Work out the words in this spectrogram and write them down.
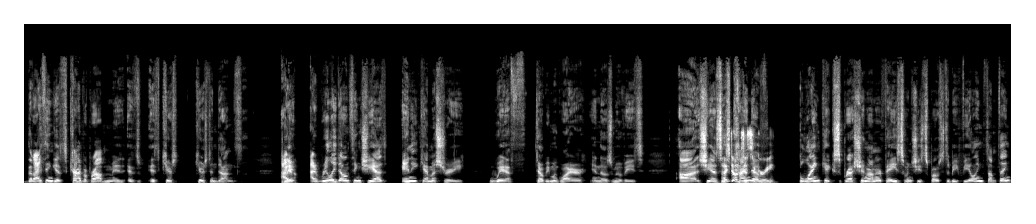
that I think is kind of a problem is is, is Kirsten, Dunst. Yeah. I I really don't think she has any chemistry with Tobey Maguire in those movies. Uh, she has this I don't kind disagree. of blank expression on her face when she's supposed to be feeling something.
